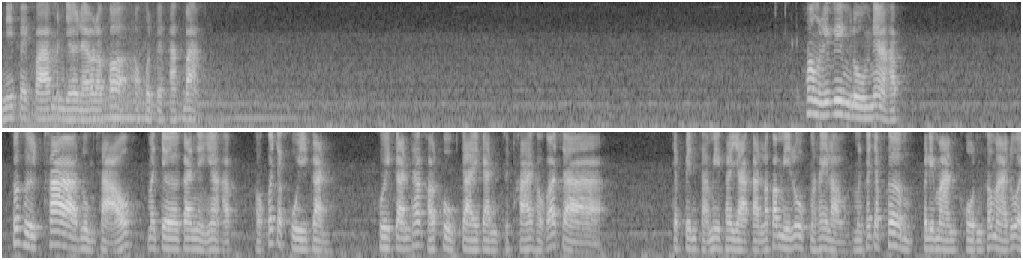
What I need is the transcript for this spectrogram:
ทีนี้ไฟฟ้ามันเยอะแล้วเราก็เอาคนไปพักบ้าง ห้อง living room เนี่ยครับ ก็คือถ้าหนุ่มสาวมาเจอกันอย่างเงี้ยครับ เขาก็จะคุยกัน คุยกันถ้าเขาถูกใจกันสุดท้ายเขาก็จะจะเป็นสามีภรรยากันแล้วก็มีลูกมาให้เรา มันก็จะเพิ่มปริมาณคนเข้ามาด้วย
